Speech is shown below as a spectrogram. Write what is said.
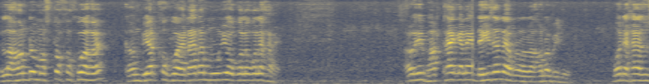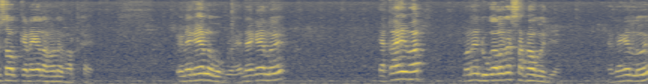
লাহনটো মস্ত খখুৱা হয় কাৰণ বিয়াত খখুৱা এটা এটা মুৰ্গী অকলে অকলে খায়। আৰু সি ভাত খাই কেনেকৈ দেখিছেনে আপোনাৰ লাহনৰ ভিডিঅ' মই দেখাই আছোঁ চাওক কেনেকৈ লাহনে ভাত খায়। এনেকৈহে ল'ব পূৰা এনেকৈ লৈ একাহী ভাত মানে দুগালতে চাফা কৰি দিয়ে। এনেকৈ লৈ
